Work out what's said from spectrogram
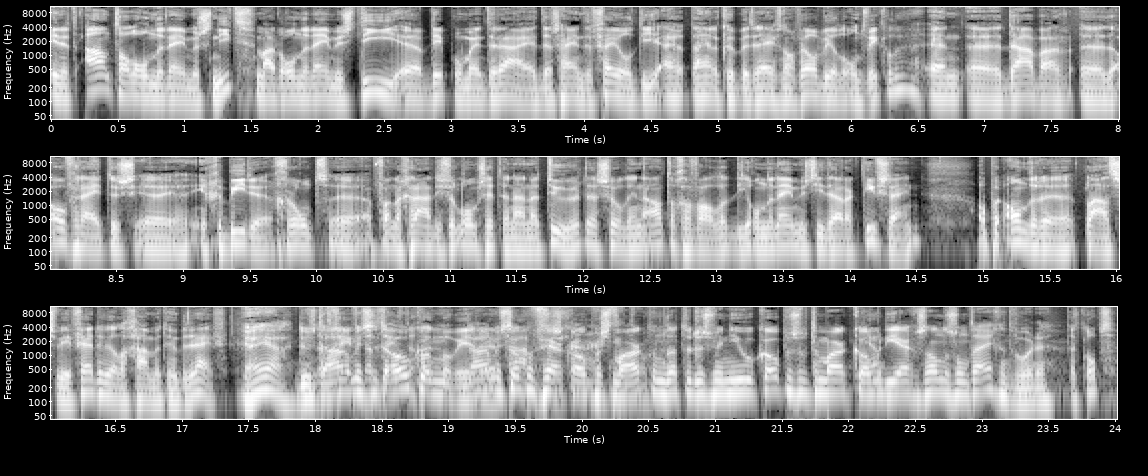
In het aantal ondernemers niet, maar de ondernemers die eh, op dit moment draaien, er zijn er veel die uiteindelijk hun bedrijf nog wel willen ontwikkelen. En eh, daar waar eh, de overheid dus in gebieden grond van agrarisch wil omzetten naar natuur, daar zullen in een aantal gevallen die ondernemers die daar actief zijn, op een andere plaats weer verder willen gaan met hun bedrijf. Ja, ja. Dus dat daarom geeft- is het ook een, daarom is het ook een verkopersmarkt, omdat er dus weer nieuwe kopers op de markt komen Ja. die ergens anders onteigend worden. Dat klopt.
